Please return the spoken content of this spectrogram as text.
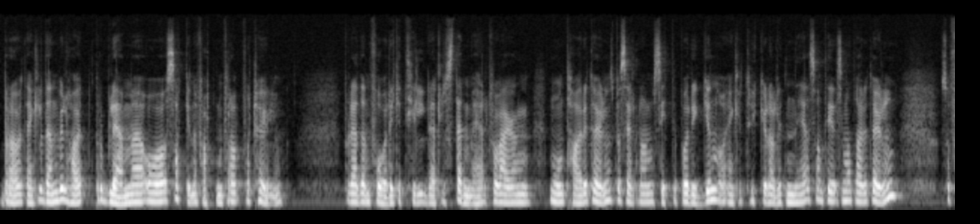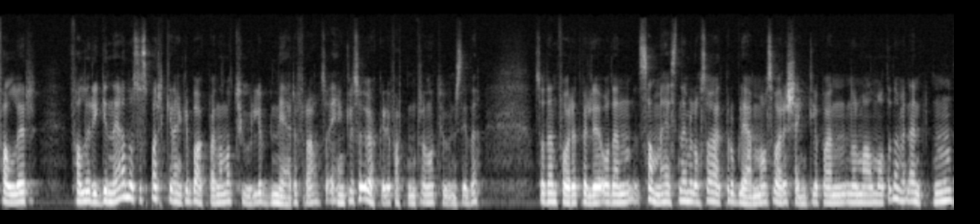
bra ut, egentlig. Den vil ha et problem med å sakke ned farten fra, for tøylen. For den får ikke til det til å stemme helt. For hver gang noen tar i tøylen, spesielt når de sitter på ryggen og egentlig trykker da litt ned samtidig som man tar i tøylen, så faller faller ryggen ned, og så sparker egentlig bakbeina naturlig mer fra. Så egentlig så øker de farten fra naturens side. Så den får et veldig, Og den samme hesten vil også ha et problem med å svare skjenkelet på en normal måte. Den vil enten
